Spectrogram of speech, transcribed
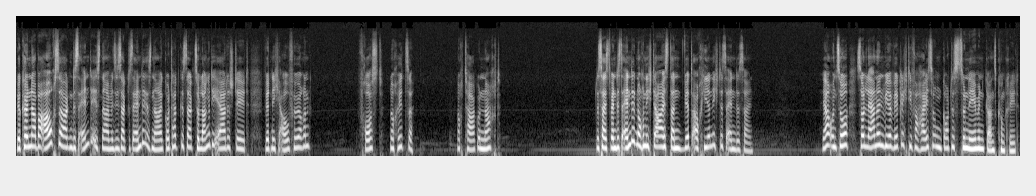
Wir können aber auch sagen, das Ende ist nahe. Wenn sie sagt, das Ende ist nahe, Gott hat gesagt, solange die Erde steht, wird nicht aufhören Frost noch Hitze, noch Tag und Nacht. Das heißt, wenn das Ende noch nicht da ist, dann wird auch hier nicht das Ende sein. Ja, und so, so lernen wir wirklich die Verheißungen Gottes zu nehmen, ganz konkret.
